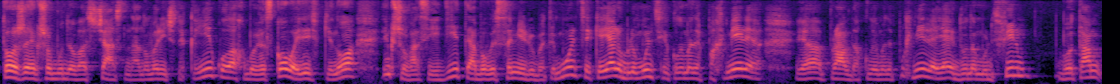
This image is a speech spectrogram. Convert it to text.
Тож, якщо буде у вас час на новорічних канікулах, обов'язково йдіть в кіно, якщо у вас є діти, або ви самі любите мультики. Я люблю мультики, коли в мене похмілля. Я правда, коли в мене похмілля, я йду на мультфільм, бо там.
